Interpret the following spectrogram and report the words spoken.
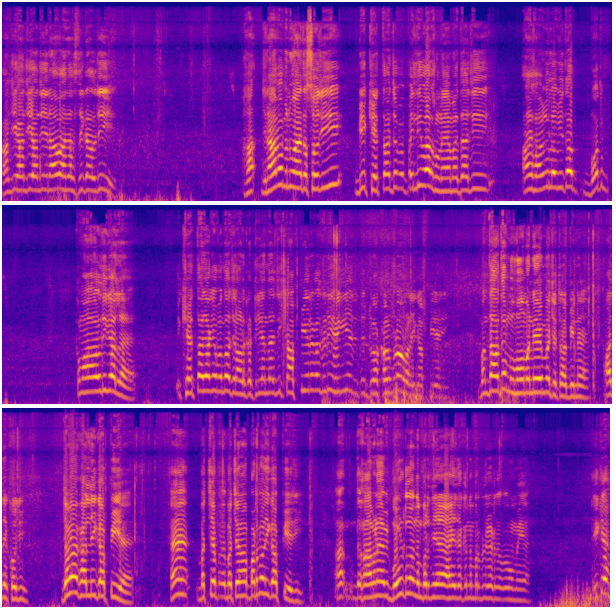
ਹਾਂਜੀ ਹਾਂਜੀ ਹਾਂਜੀ ਜਨਾਬ ਹਾਂ ਸਤਿ ਸ਼੍ਰੀ ਅਕਾਲ ਜੀ। ਹਾਂ ਜਨਾਬ ਮੈਨੂੰ ਐ ਦੱਸੋ ਜੀ ਵੀ ਖੇਤਾਂ 'ਚ ਪਹਿਲੀ ਵਾਰ ਸੁਣਿਆ ਮੈਂ ਤਾਂ ਜੀ। ਐ ਸਮਝ ਲਓ ਵੀ ਤਾਂ ਬਹੁਤ ਕਮਾਲ ਦੀ ਗੱਲ ਹੈ। ਖੇਤਾਂ ਜਾ ਕੇ ਬੰਦਾ ਚਲਾਨ ਕੱਟੀ ਜਾਂਦਾ ਜੀ ਕਾਪੀ ਇਹਦੇ ਕੋਲ ਜਿਹੜੀ ਹੈਗੀ ਹੈ ਜੀ, ਜਵਾਕਾਂ ਨੂੰ ਪੜਾਉਣ ਵਾਲੀ ਕਾਪੀ ਹੈ ਜੀ। ਬੰਦਾ ਉਹਦੇ ਮੂੰਹੋਂ ਮੰਨੇ ਵੀ ਮੈਂ ਚਿੱਟਾ ਪੀਣਾ ਹੈ। ਆਹ ਦੇਖੋ ਜੀ ਜਮਾ ਖਾਲੀ ਕਾਪੀ ਹੈ ਹੈ? ਬੱਚੇ ਬੱਚਿਆਂ ਨਾਲ ਪੜ੍ਹਨ ਵਾਲੀ ਕਾਪੀ ਹੈ ਜੀ। ਆ ਦਿਖਾਵਣਾ ਵੀ ਬੋਲਟ ਦਾ ਨੰਬਰ ਨਹੀਂ ਆਇਆ ਹੈ ਜਾਂ ਕਿ ਨੰਬਰ ਪਲੇਟ ਉਵੇਂ ਹੈ ਠੀਕ ਹੈ?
